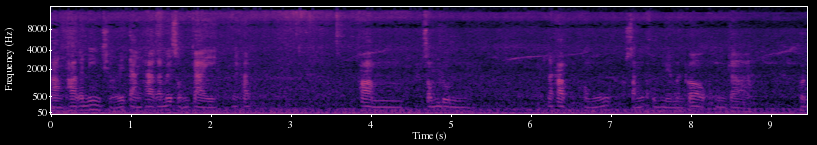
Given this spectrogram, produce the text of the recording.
ต่างพากันนิ่งเฉย ต่างพากันไม่สนใจนะครับ ความสมดุล นะครับของสังคมเนี่ยมันก็คงจะคน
